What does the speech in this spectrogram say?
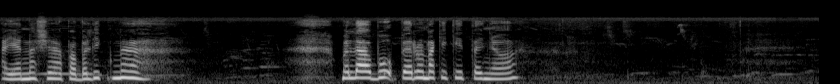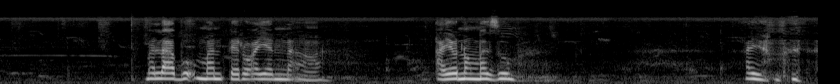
Ayan na siya, pabalik na. Malabo pero nakikita nyo. Malabo man pero ayan na. Oh. Ayaw nang ma-zoom. Ayun.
